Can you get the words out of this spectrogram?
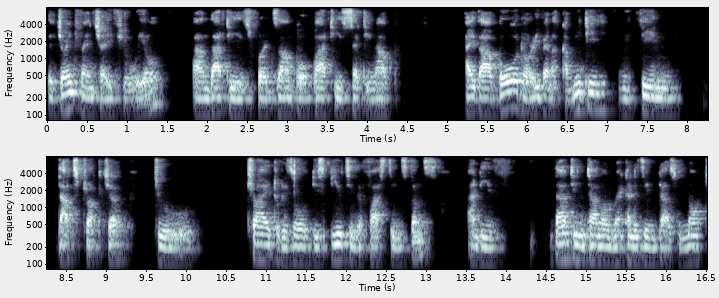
the joint venture, if you will, and that is, for example, parties setting up either a board or even a committee within that structure to try to resolve disputes in the first instance. And if that internal mechanism does not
